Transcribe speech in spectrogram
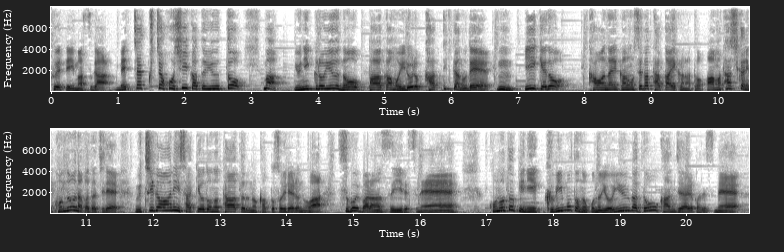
増えていますが、めちゃくちゃ欲しいかというと、まあ、ユニクロ U のパーカーもいろいろ買ってきたので、うん、いいけど、買わない可能性が高いかなと。あ、まあ、確かにこのような形で内側に先ほどのタートルのカットソー入れるのはすごいバランスいいですね。この時に首元のこの余裕がどう感じられるかですね。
